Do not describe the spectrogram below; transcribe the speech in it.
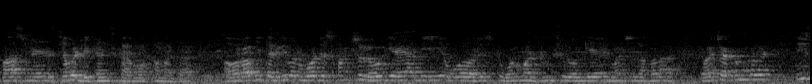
پاس میں سول ڈیفنس کا محکمہ تھا اور ابھی تقریباً وہ ڈسفنکشنل ہو گیا ہے، ابھی وہ رسک ون ون ٹو شروع ہو گیا ہے ماشاء اللہ بڑا وہ اچھا کم کر اس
